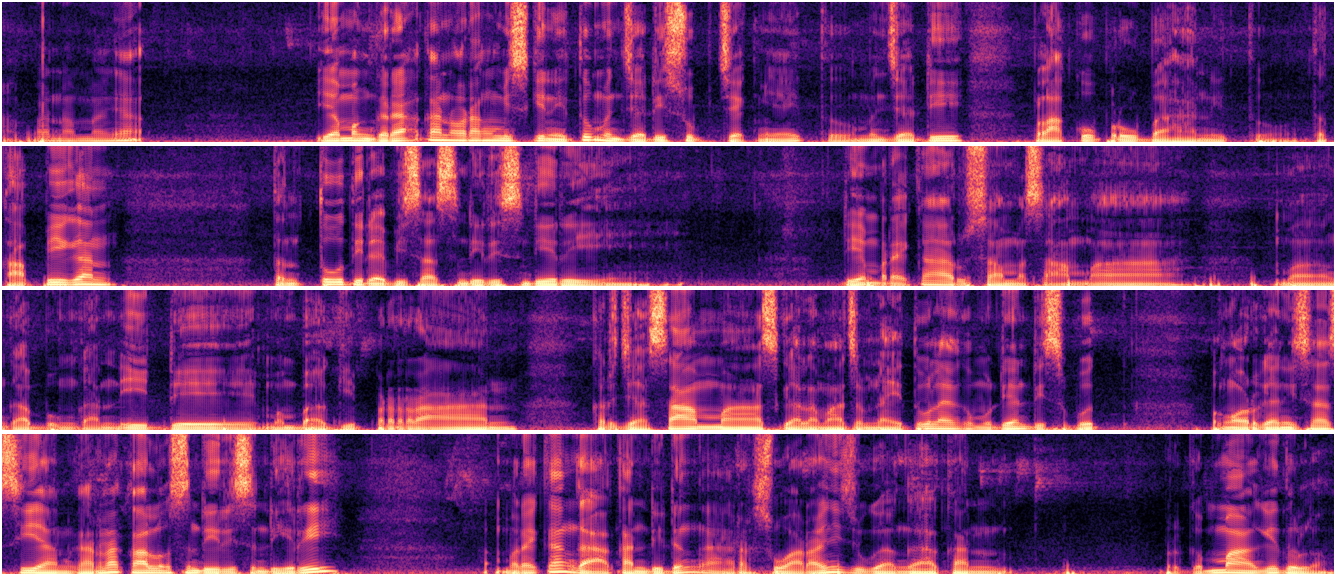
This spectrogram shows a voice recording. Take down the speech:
apa namanya ya menggerakkan orang miskin itu menjadi subjeknya itu menjadi pelaku perubahan itu. Tetapi kan tentu tidak bisa sendiri-sendiri dia mereka harus sama-sama menggabungkan ide, membagi peran, kerjasama segala macam. Nah itulah yang kemudian disebut pengorganisasian. Karena kalau sendiri-sendiri mereka nggak akan didengar, suaranya juga nggak akan bergema gitu loh.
